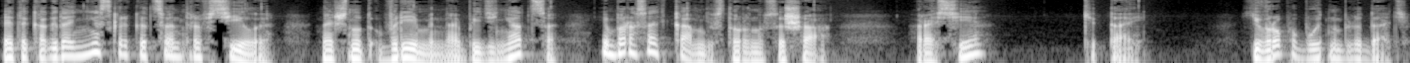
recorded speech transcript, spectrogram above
это когда несколько центров силы начнут временно объединяться и бросать камни в сторону США. Россия, Китай. Европа будет наблюдать.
